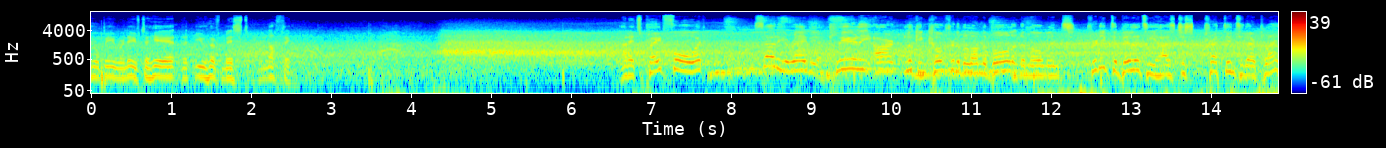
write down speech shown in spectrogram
you'll be relieved to hear that you have missed nothing. And it's played forward. Saudi Arabia clearly aren't looking comfortable on the ball at the moment. Predictability has just crept into their play.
